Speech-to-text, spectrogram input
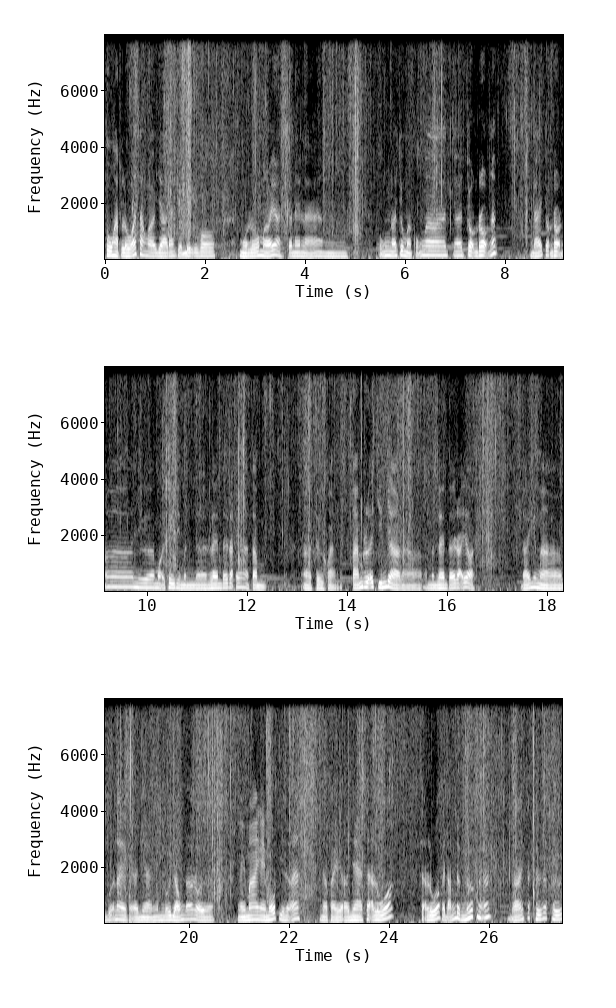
thu hoạch lúa xong rồi giờ đang chuẩn bị vô mùa lúa mới rồi. Cho nên là cũng nói chung là cũng uh, trộn rộn lắm. Đấy trộn rộn nó như mọi khi thì mình ờ, lên tới rẫy là tầm uh, từ khoảng tám rưỡi 9 giờ là mình lên tới rẫy rồi. Đấy nhưng mà bữa nay phải ở nhà ngâm lúa giống đó rồi ngày mai ngày mốt gì nữa là phải ở nhà xạ lúa xạ lúa phải đánh đường nước nữa đấy, các thứ các thứ.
